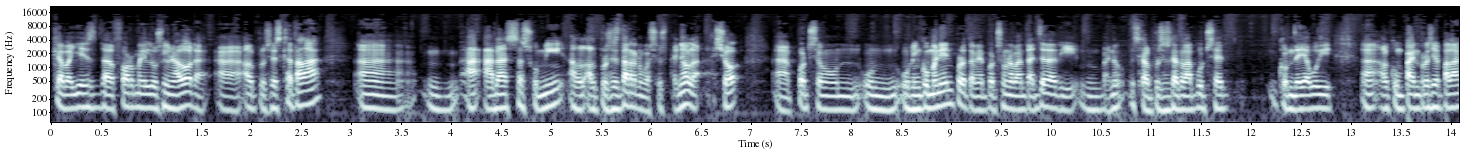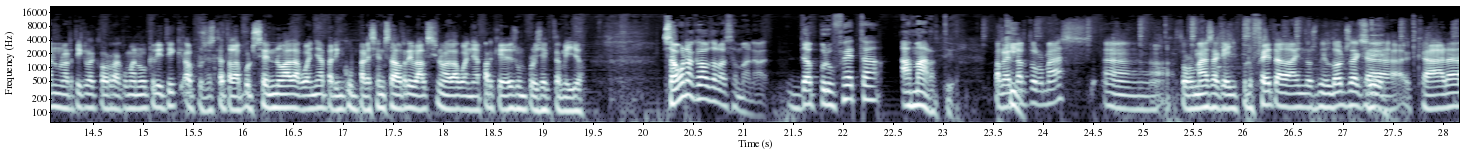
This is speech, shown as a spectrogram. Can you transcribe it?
que veiés de forma il·lusionadora eh, el procés català eh, ara s'assumir el, el procés de renovació espanyola. Això eh, pot ser un, un, un inconvenient, però també pot ser un avantatge de dir, bueno, és que el procés català potser com deia avui eh, el company Roger Palan, un article que us recomano el crític, el procés català potser no ha de guanyar per incompareixença del rival, sinó ha de guanyar perquè és un projecte millor. Segona clau de la setmana. De profeta a màrtir. Parlem d'Artur Mas, eh, Artur Mas, aquell profeta de l'any 2012 que, sí. que ara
